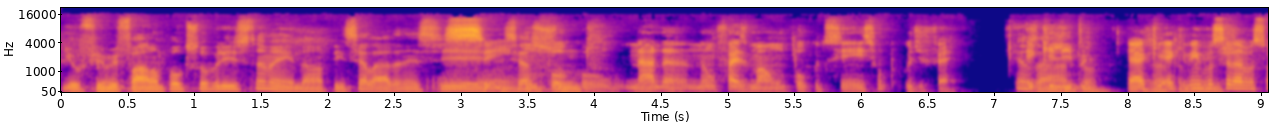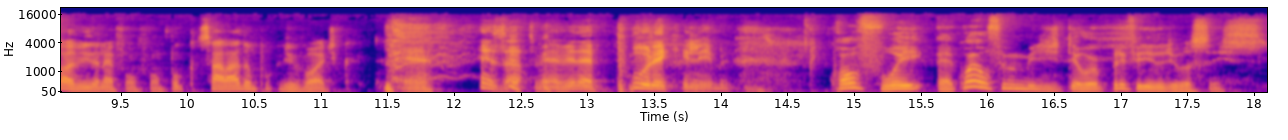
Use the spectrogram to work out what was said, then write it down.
E o filme fala um pouco sobre isso também, dá uma pincelada nesse, Sim, nesse Um assunto. pouco, nada, não faz mal um pouco de ciência, um pouco de fé. Exato, equilíbrio. É, que- é que nem você leva a sua vida, né, Fonfon? Um pouco de salada, um pouco de vodka. É, exato. Minha vida é puro equilíbrio. Qual foi, é, qual é o filme de terror preferido de vocês?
